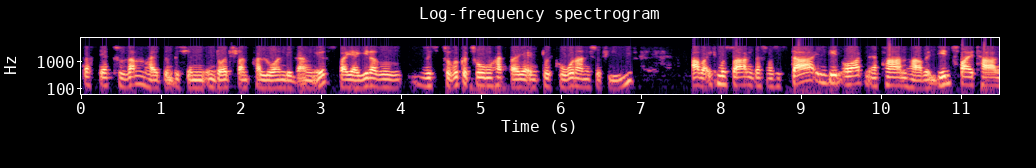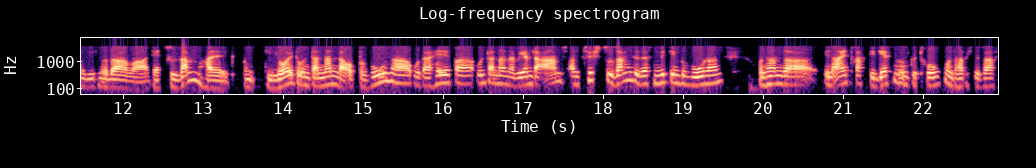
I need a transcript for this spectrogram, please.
dass der Zusammenhalt so ein bisschen in Deutschland verloren gegangen ist, weil ja jeder so sich zurückgezogen hat, weil ja eben durch Corona nicht so viel lief. Aber ich muss sagen, das, was ich da in den Orten erfahren habe, in den zwei Tagen, die ich nur da war, der Zusammenhalt und die Leute untereinander, ob Bewohner oder Helfer untereinander, wir haben da abends am Tisch zusammengesessen mit den Bewohnern und haben da in Eintracht gegessen und getrunken und da habe ich gesagt,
